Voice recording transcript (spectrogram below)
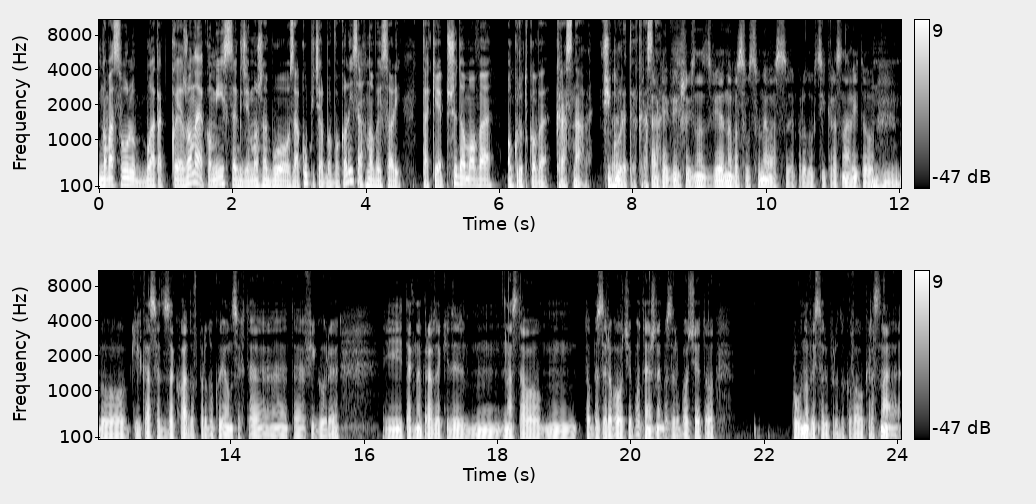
Nowa Sól była tak kojarzona jako miejsce, gdzie można było zakupić albo w okolicach Nowej Soli takie przydomowe, ogródkowe krasnale, figury tych krasnali. Tak, jak większość z nas wie, Nowa Sól usunęła z produkcji krasnali, to było kilkaset zakładów produkujących te, te figury. I tak naprawdę, kiedy mm, nastało mm, to bezrobocie, potężne bezrobocie, to pół Nowej Soli produkowało krasnale.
